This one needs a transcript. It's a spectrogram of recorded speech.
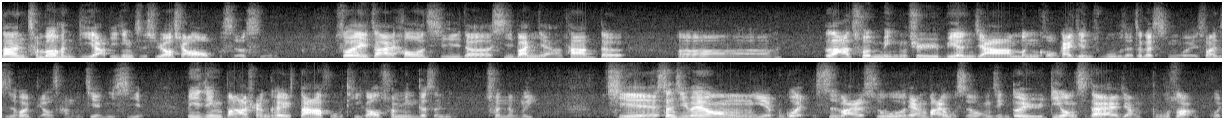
但成本很低啊，毕竟只需要消耗五十的食物，所以在后期的西班牙，它的呃拉村民去别人家门口盖建筑物的这个行为，算是会比较常见一些，毕竟霸权可以大幅提高村民的生存能力。且升级费用也不贵，四百的食物，两百五十的黄金，对于帝王时代来讲不算很贵。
